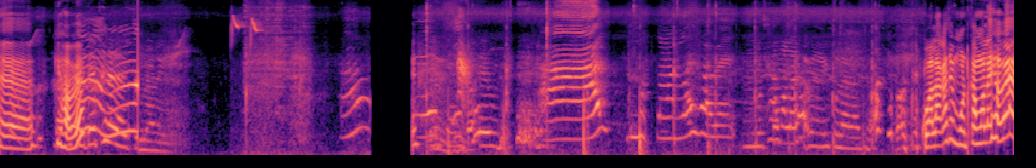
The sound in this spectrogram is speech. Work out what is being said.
হ্যাঁ কি হবে? কলা গাছে মোটকা মালাই হবে?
